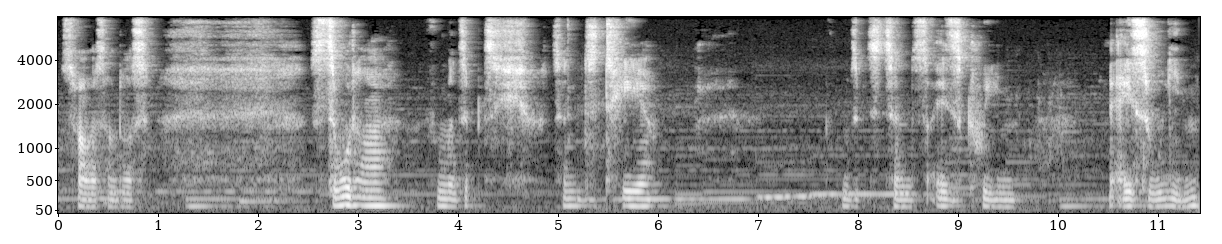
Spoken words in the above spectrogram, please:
das war was anderes. Soda 75 Cent, Tee 75 Cent, Ice Cream, Ice Cream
